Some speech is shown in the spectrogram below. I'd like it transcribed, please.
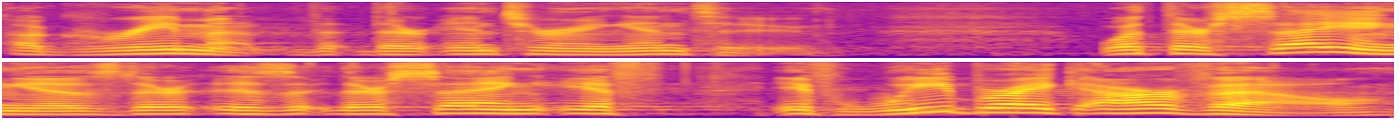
agreement that they're entering into. What they're saying is they're, is they're saying if, if we break our vow,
